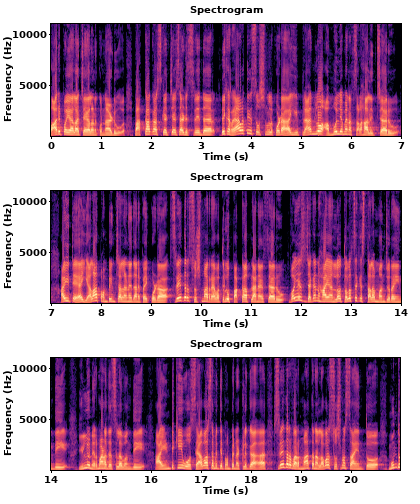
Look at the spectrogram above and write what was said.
పారిపోయేలా చేయాలనుకున్నాడు. పక్కాగా స్కెచ్ చేశాడు శ్రీధర్. ఇక రేవతి సుష్మలు కూడా ఈ ప్లాన్లో అమూల్యమైన సలహాలు ఇచ్చారు. అయితే ఎలా పంపించాలనే దానిపై కూడా శ్రీధర్ సుష్మా రేవతులు పక్కా ప్లాన్ వేశారు. వైఎస్ జగన్ హయాంలో తులసికి స్థలం మంజూరైంది. ఇల్లు నిర్మాణ దశలో ఉంది. ఆ ఇంటికి ఓ సేవా సమితి పంపినట్లుగా శ్రీధర్ వర్మ తన లవర్ సుష్మ సాయంతో ముందు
